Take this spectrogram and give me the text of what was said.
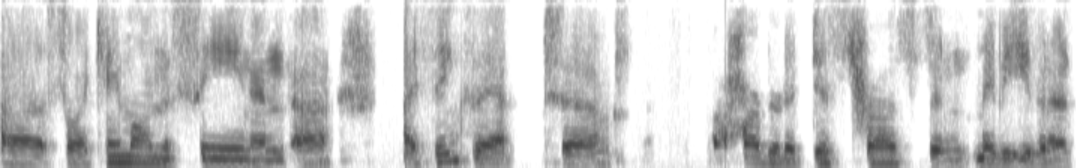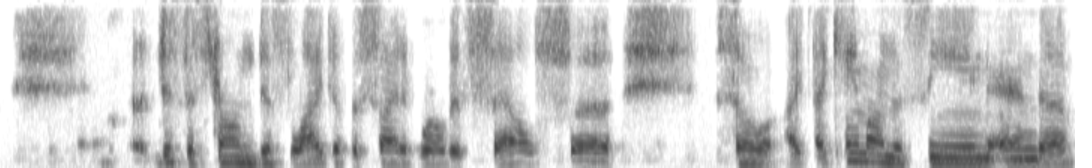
Uh, so I came on the scene, and uh, I think that uh, harbored a distrust and maybe even a just a strong dislike of the sighted world itself. Uh, so I, I, came on the scene, and uh,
